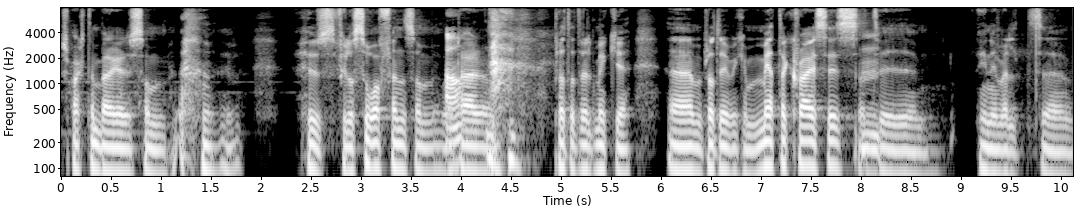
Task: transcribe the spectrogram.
Schmachtenberger som husfilosofen som ja. här. Och pratat väldigt mycket. Uh, vi pratar mycket om metacrisis. Mm. Att vi är inne i en väldigt uh,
